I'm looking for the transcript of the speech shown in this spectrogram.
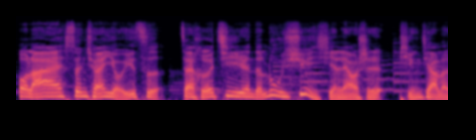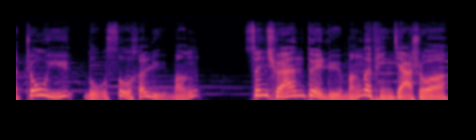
后来孙权有一次在和继任的陆逊闲聊时，评价了周瑜、鲁肃和吕蒙。孙权对吕蒙的评价说：“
